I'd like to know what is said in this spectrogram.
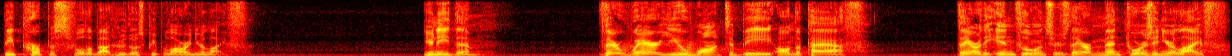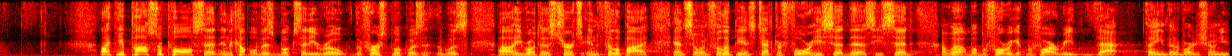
be purposeful about who those people are in your life. You need them. They're where you want to be on the path. They are the influencers, they are mentors in your life. Like the Apostle Paul said in a couple of his books that he wrote. The first book was, was uh, he wrote to this church in Philippi. And so in Philippians chapter 4, he said this. He said, well, but before, we get, before I read that thing that I've already shown you,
